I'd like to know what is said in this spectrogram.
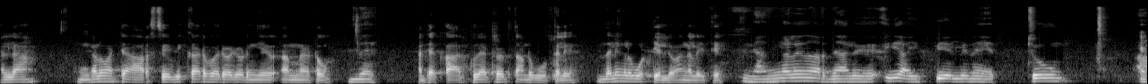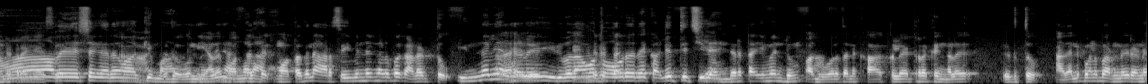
അല്ല നിങ്ങൾ മറ്റേ ആർ സി ബിക്കാരെ പരിപാടി തുടങ്ങി പറഞ്ഞ കേട്ടോ. മറ്റേ കാൽക്കുലേറ്റർ എടുത്താണ്ട് കൂട്ടൽ എന്തായാലും നിങ്ങൾ പൊട്ടിയല്ലോ അങ്ങനെ ഞങ്ങൾ എന്ന് പറഞ്ഞാൽ ഈ ഐ പി എല്ലിനെ ഏറ്റവും ആവേശകരമാക്കി മൊത്തത്തിൽ ആർ സി ബിന്റെ ഇപ്പൊ കടെടുത്തു ഇന്നലെ ഞങ്ങൾ ഇരുപതാമത്തെ ഓവർ വരെ കളി എത്തിച്ചില്ലേ എന്റർടൈൻമെന്റും അതുപോലെ തന്നെ കാൽക്കുലേറ്റർ ഒക്കെ നിങ്ങൾ എടുത്തു. അതല്ല ഇപ്പൊ പറഞ്ഞു തരാണ്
